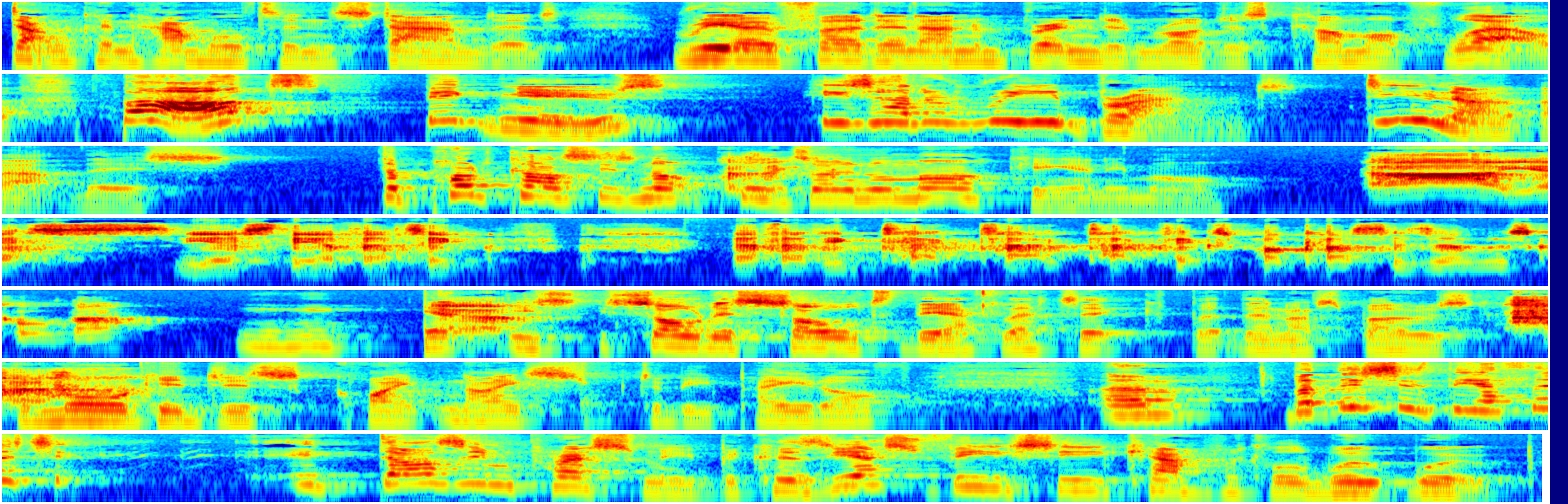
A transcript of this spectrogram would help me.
Duncan Hamilton standard. Rio Ferdinand and Brendan Rodgers come off well. But, big news, he's had a rebrand. Do you know about this? The podcast is not called Zonal Marking anymore. Ah, yes, yes, the Athletic, the Athletic tech, Tactics podcast is that what it's called now? Mm-hmm. Yeah, yeah. He's, he sold his soul to the Athletic, but then I suppose the mortgage is quite nice to be paid off. Um, but this is the Athletic it does impress me because yes, VC capital, whoop whoop,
